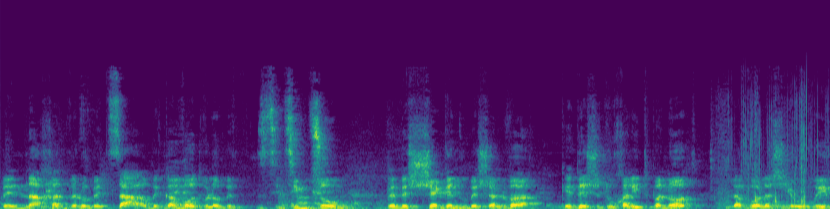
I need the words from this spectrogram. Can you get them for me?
בנחת ולא בצער, בכבוד ולא בצמצום, ובשקט ובשלווה, כדי שתוכל להתפנות לבוא לשיעורים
